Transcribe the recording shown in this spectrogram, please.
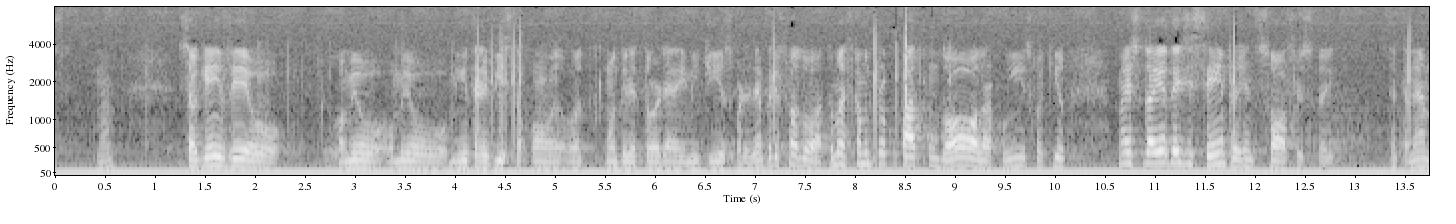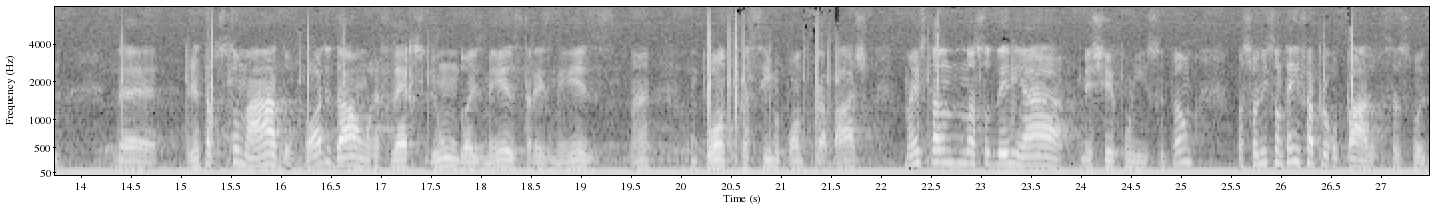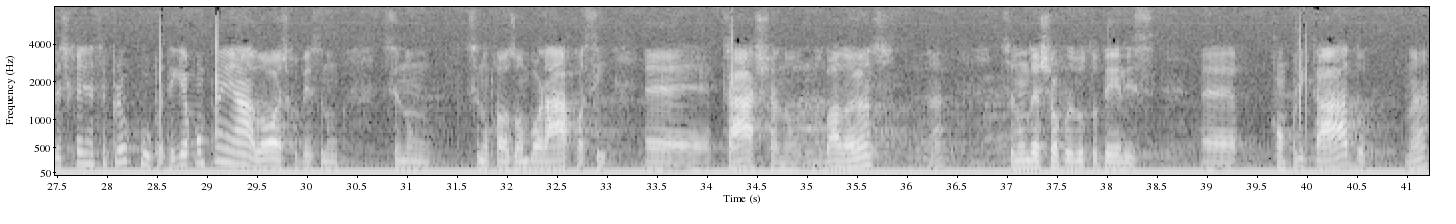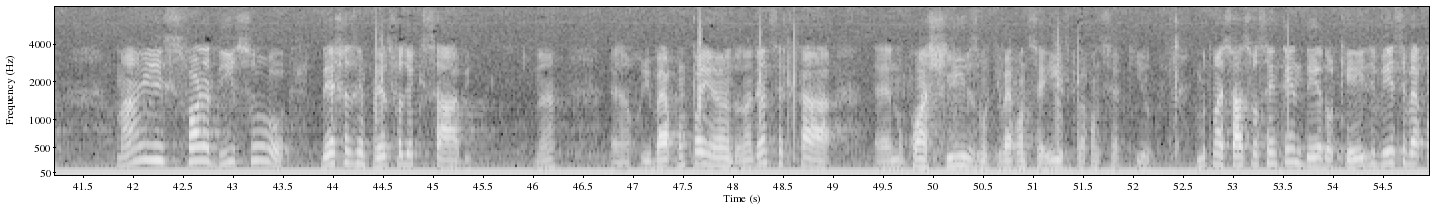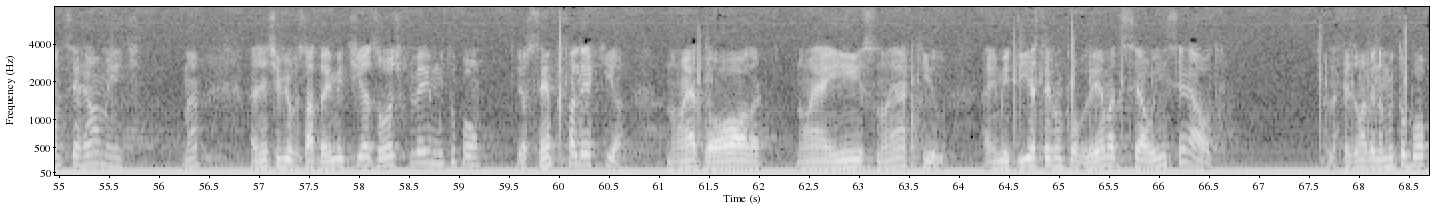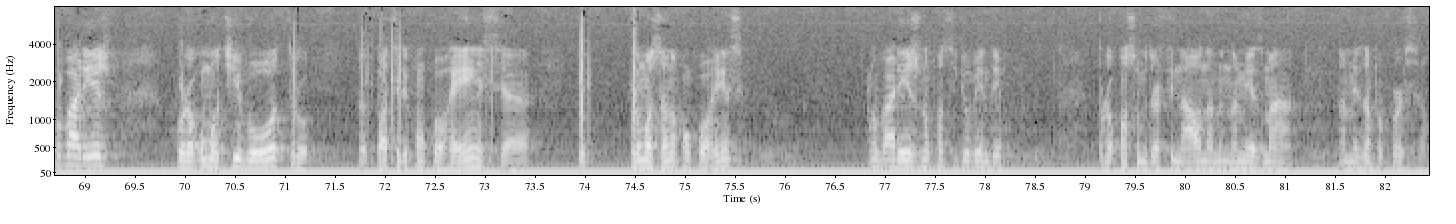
né? Se alguém vê o, o meu, o meu, minha entrevista com com o diretor da M Dias, por exemplo, ele falou: a turma fica muito preocupado com dólar, com isso, com aquilo. Mas isso daí é desde sempre a gente sofre isso daí. Tá entendendo? É, a gente está acostumado, pode dar um reflexo de um, dois meses, três meses, né? Um ponto para cima, um ponto para baixo. Mas está no nosso DNA mexer com isso. Então, o acionista não tem que ficar preocupado com essas coisas. Deixa que a gente se preocupa. Tem que acompanhar, lógico, ver se não, se não, se não causou um buraco assim, é, caixa no, no balanço, né? Se não deixou o produto deles é, complicado, né? Mas fora disso, deixa as empresas fazer o que sabem, né? É, e vai acompanhando. Não adianta você ficar é, no, com achismo que vai acontecer isso, que vai acontecer aquilo. É muito mais fácil você entender do case e ver se vai acontecer realmente, né? A gente viu o resultado da M Dias hoje que veio muito bom. Eu sempre falei aqui, ó, não é dólar, não é isso, não é aquilo. A M Dias teve um problema de ser all-in e ser alto. Ela fez uma venda muito boa para o varejo por algum motivo ou outro, pode ser de concorrência, promoção na concorrência, o varejo não conseguiu vender para o consumidor final na, na, mesma, na mesma proporção.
